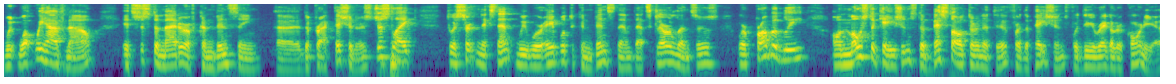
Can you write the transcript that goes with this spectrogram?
with what we have now. It's just a matter of convincing uh, the practitioners just like to a certain extent we were able to convince them that scleral lenses were probably on most occasions the best alternative for the patient for the irregular cornea.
